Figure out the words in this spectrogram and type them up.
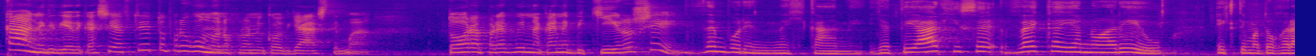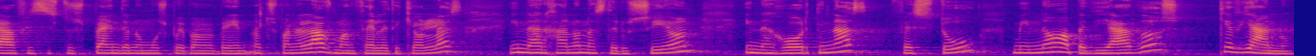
κάνει τη διαδικασία αυτή το προηγούμενο χρονικό διάστημα, τώρα πρέπει να κάνει επικύρωση; Δεν μπορεί να έχει κάνει. Γιατί άρχισε 10 Ιανουαρίου η κτηματογράφηση στους πέντε νομούς που είπαμε πριν. Να τους επαναλάβουμε αν θέλετε κιόλας. Είναι Αρχανών Αστερουσίων, είναι Γόρτινας, Φεστού, Μινώα Παιδιάδος και Βιάνου.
